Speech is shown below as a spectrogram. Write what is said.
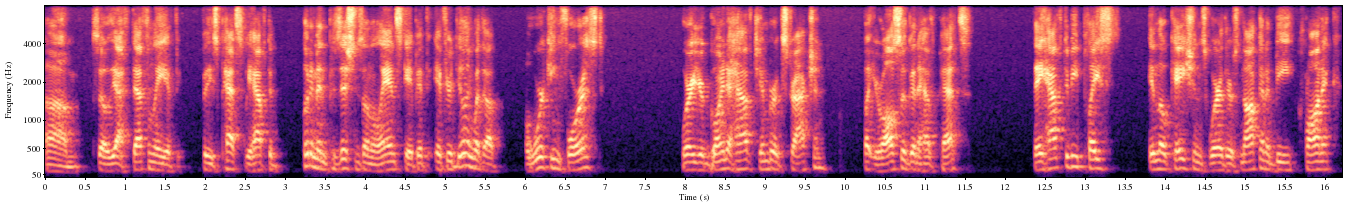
Um, so yeah, definitely if for these pets, we have to put them in positions on the landscape. If, if you're dealing with a, a working forest where you're going to have timber extraction, but you're also going to have pets, they have to be placed in locations where there's not going to be chronic,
